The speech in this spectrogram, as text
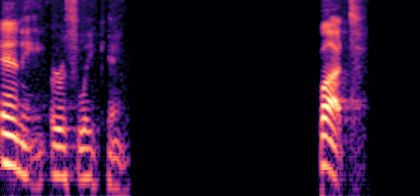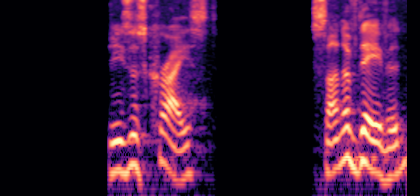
any earthly king. But Jesus Christ, son of David,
